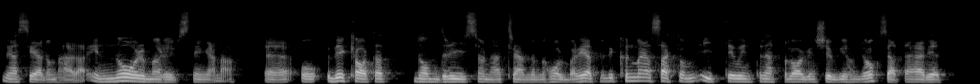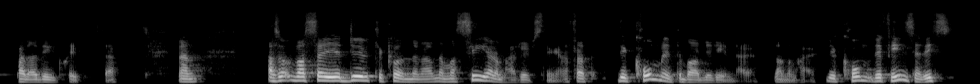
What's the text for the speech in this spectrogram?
när jag ser de här enorma rusningarna. Eh, och det är klart att de drivs av den här trenden med hållbarhet. Men det kunde man ha sagt om IT och internetbolagen 2000 också, att det här är ett paradigmskifte. Men alltså, vad säger du till kunderna när man ser de här rusningarna? För att det kommer inte bara bli vinnare bland de här. Det, kom, det finns en risk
